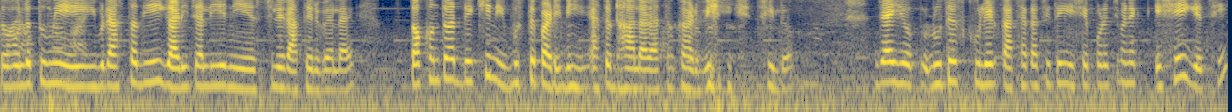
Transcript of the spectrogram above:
তো বলল, তুমি এই রাস্তা দিয়েই গাড়ি চালিয়ে নিয়ে এসেছিলে রাতের বেলায়। তখন তো আর দেখিনি, বুঝতে পারিনি এত ঢাল আর এত কার্বি ছিল। যাই হোক, রুথের স্কুলের কাছাকাছিতেই এসে পড়েছি মানে এসেই গেছি।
